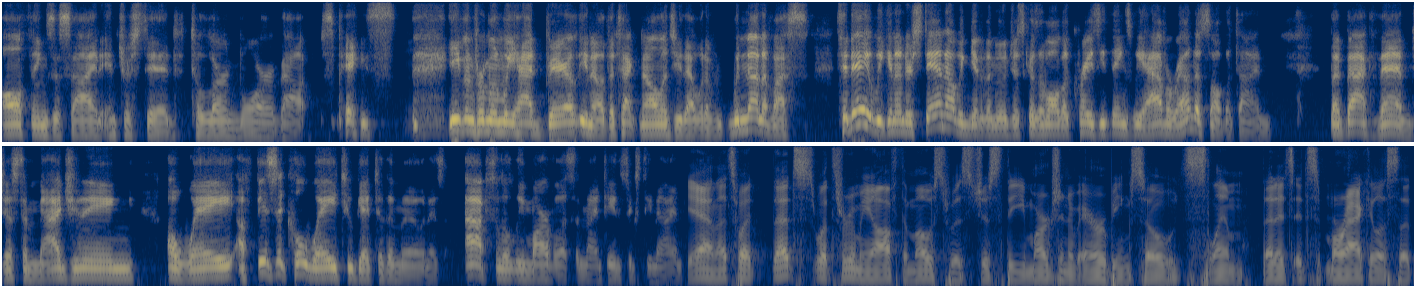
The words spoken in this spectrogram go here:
all things aside, interested to learn more about space. Even from when we had barely, you know, the technology that would have, none of us today, we can understand how we can get to the moon just because of all the crazy things we have around us all the time. But back then, just imagining a way, a physical way to get to the moon is absolutely marvelous in 1969. Yeah, and that's what that's what threw me off the most was just the margin of error being so slim that it's it's miraculous that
